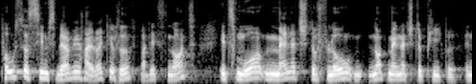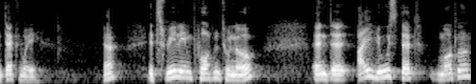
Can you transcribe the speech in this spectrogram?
poster seems very hierarchical, but it's not. It's more manage the flow, not manage the people in that way. Yeah? It's really important to know. And uh, I use that model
